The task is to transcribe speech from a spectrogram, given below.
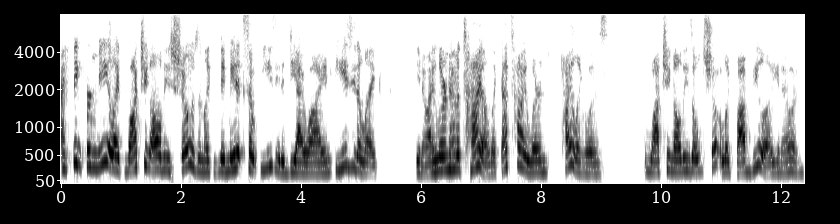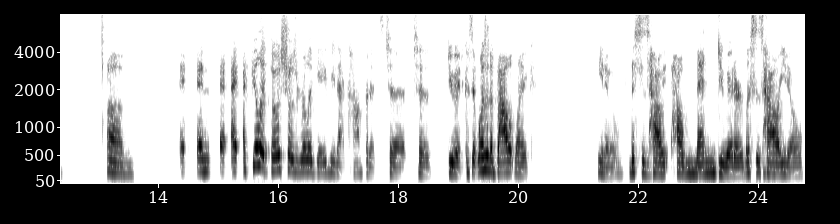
I think for me, like watching all these shows and like they made it so easy to DIY and easy to like, you know, I learned how to tile. Like that's how I learned tiling was watching all these old shows like Bob Vila, you know, and um and I, I feel like those shows really gave me that confidence to to do it because it wasn't about like, you know, this is how how men do it or this is how, you know,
